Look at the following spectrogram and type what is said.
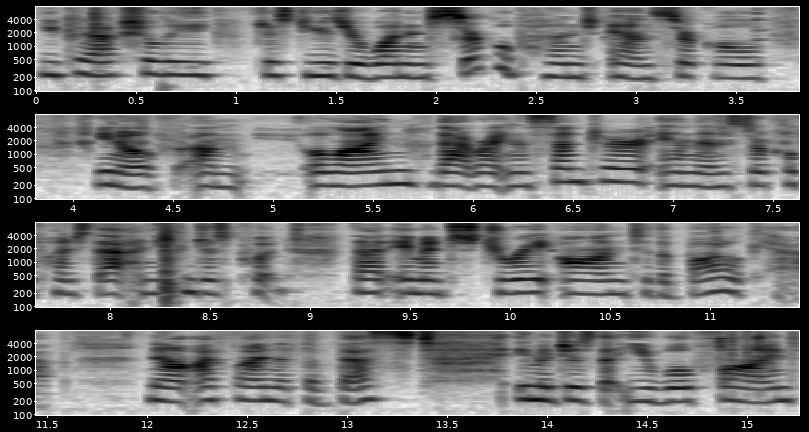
you could actually just use your one inch circle punch and circle you know um, align that right in the center and then circle punch that and you can just put that image straight on to the bottle cap. Now I find that the best images that you will find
